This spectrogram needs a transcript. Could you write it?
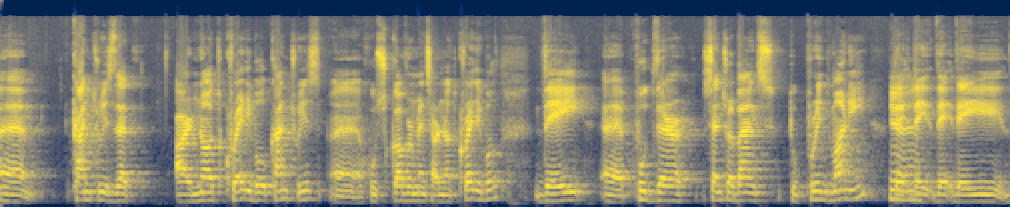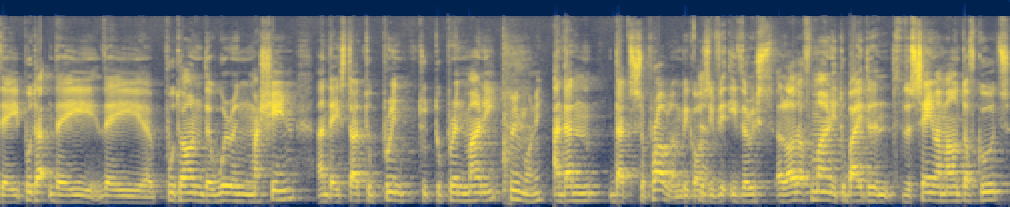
um, countries that are not credible countries, uh, whose governments are not credible, they uh, put their central banks to print money. Yeah. They, they, they, they, they put up, they they uh, put on the whirring machine and they start to print to, to print money. Print money. And then that's a problem because if, if there is a lot of money to buy the, the same amount of goods,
